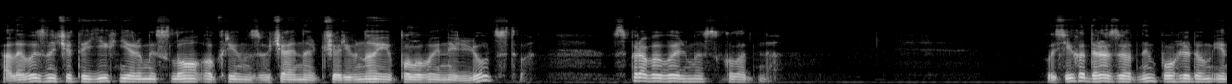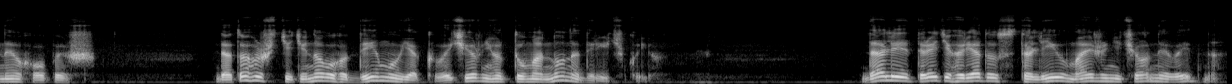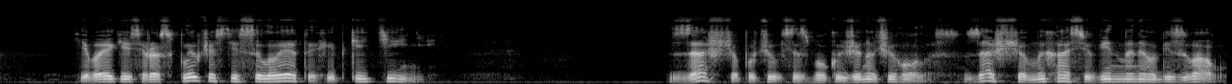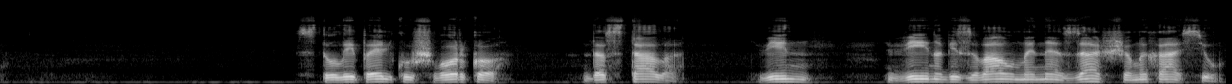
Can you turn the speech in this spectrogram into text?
але визначити їхнє ремесло, окрім звичайно чарівної половини людства, справа вельми складна. Усіх одразу одним поглядом і не охопиш. До того ж тютюнового диму, як вечірнього туману над річкою. Далі третього ряду столів майже нічого не видно, хіба якісь розпливчасті силуети, хиткі тіні. За що почувся з боку жіночий голос? За що, Михасю, він мене обізвав? Стули пельку шворко достала. Він, він обізвав мене за що, Михасю?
